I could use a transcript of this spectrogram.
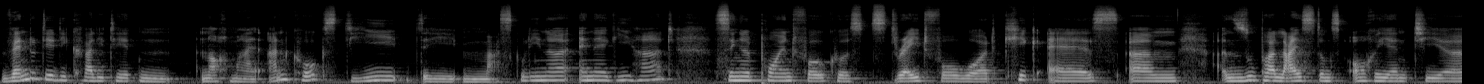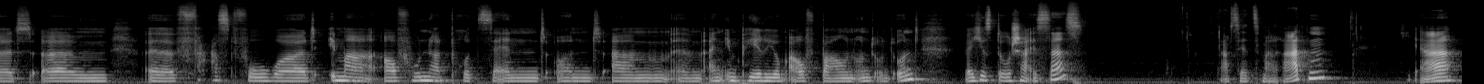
Wenn du dir die Qualitäten nochmal anguckst, die die maskuline Energie hat, Single Point Focused, Straightforward, Kick-Ass, ähm, super leistungsorientiert, ähm, äh, Fast Forward, immer auf 100 Prozent und ähm, ähm, ein Imperium aufbauen und, und, und. Welches Dosha ist das? Darfst du jetzt mal raten? Ja,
